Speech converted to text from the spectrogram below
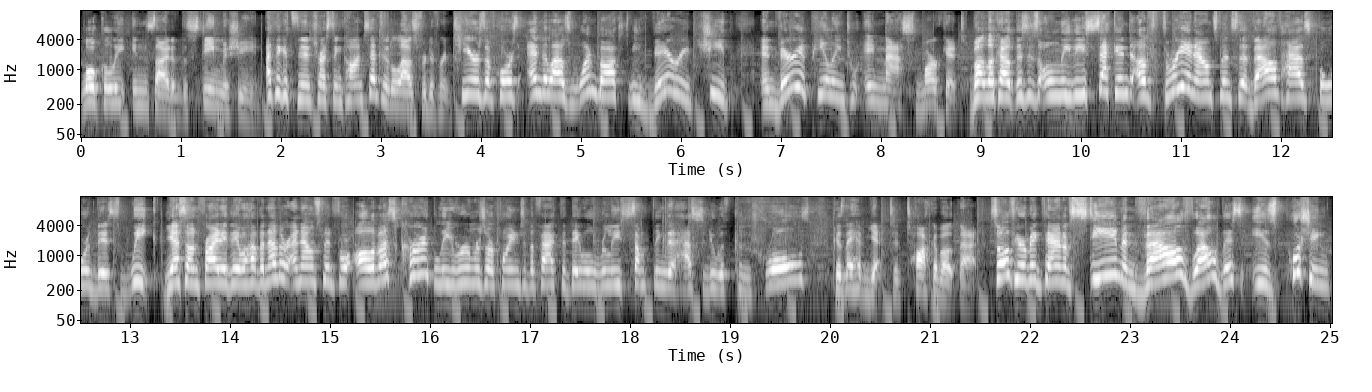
locally inside of the Steam machine. I think it's an interesting concept. It allows for different tiers, of course, and allows one box to be very cheap and very appealing to a mass market. But look out, this is only the second of three announcements that Valve has for this week. Yes, on Friday they will have another announcement for all of us. Currently, rumors are pointing to the fact that they will release something that has to do with controls, because they have yet to talk about that. So if you're a big fan of Steam and Valve, well, this is pushing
